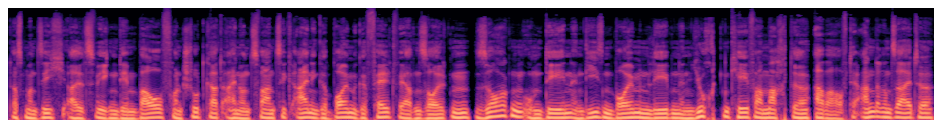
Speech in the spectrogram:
dass man sich, als wegen dem Bau von Stuttgart 21 einige Bäume gefällt werden sollten, Sorgen um den in diesen Bäumen lebenden Juchtenkäfer machte, aber auf der anderen Seite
